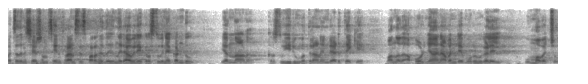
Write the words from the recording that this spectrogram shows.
വെച്ചതിന് ശേഷം സെയിന്റ് ഫ്രാൻസിസ് പറഞ്ഞത് ഇന്ന് രാവിലെ ക്രിസ്തുവിനെ കണ്ടു എന്നാണ് ക്രിസ്തു ഈ രൂപത്തിലാണ് എന്റെ അടുത്തേക്ക് വന്നത്. അപ്പോൾ ഞാൻ അവന്റെ മുറിവുകളിൽ ഉമ്മ വച്ചു.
